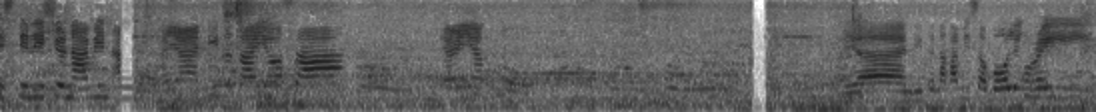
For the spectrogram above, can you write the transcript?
destination namin, ayan, dito tayo sa area 2. Ayan, dito na kami sa bowling range.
